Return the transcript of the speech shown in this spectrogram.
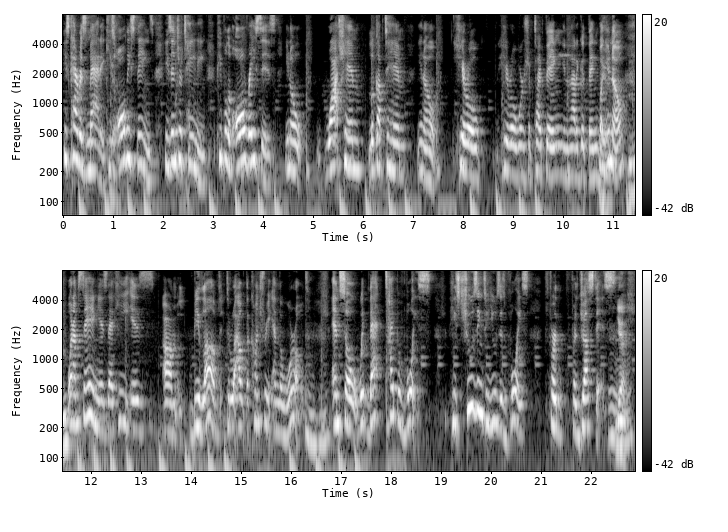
he's charismatic. He's all these things. He's entertaining. People of all races, you know, watch him, look up to him. You know, hero hero worship type thing. You know, not a good thing, but you know mm-hmm. what I'm saying is that he is um, beloved throughout the country and the world. Mm-hmm. And so, with that type of voice, he's choosing to use his voice for for justice mm-hmm. yes,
